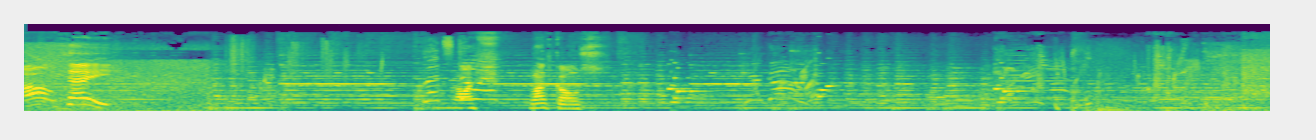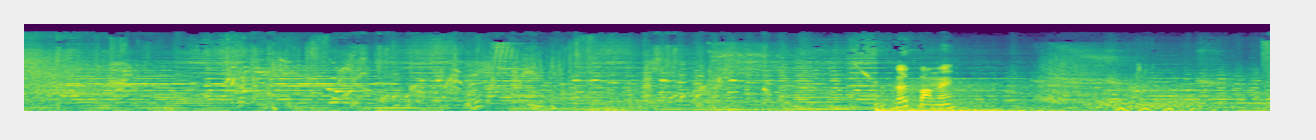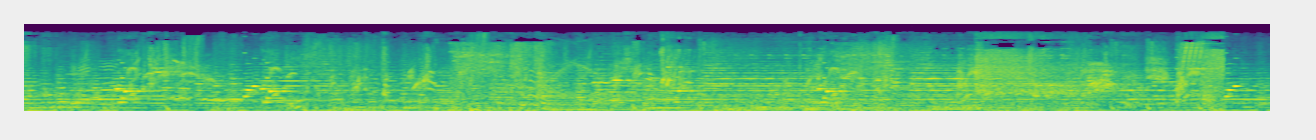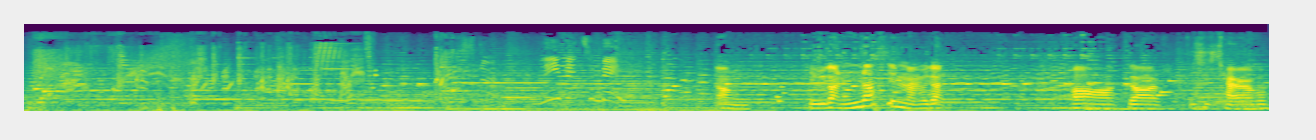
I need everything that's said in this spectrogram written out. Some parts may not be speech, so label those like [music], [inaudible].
Okay. Let's do Life, it. life goals. Here goes. Smoke bomb, dude, we got nothing, man. We got. Oh god, this is terrible.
